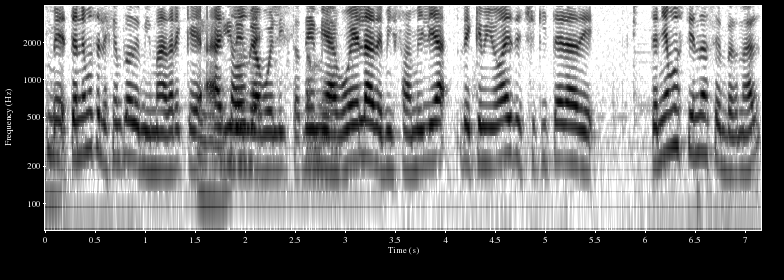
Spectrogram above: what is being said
Me- tenemos el ejemplo de mi madre que ha estado de mi abuelita de mi abuela, de mi familia, de que mi mamá desde chiquita era de teníamos tiendas en Bernal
